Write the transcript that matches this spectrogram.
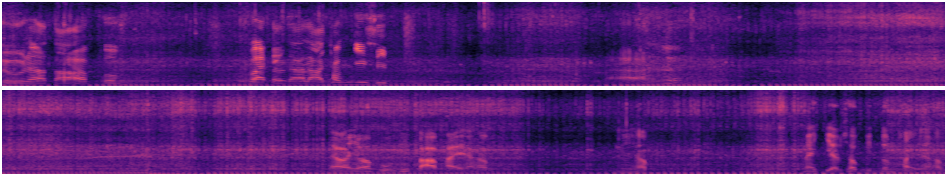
ดูหน้าตาครับผม ว่าแต่ดาราช่องยี่สิบแล้วก็จะมาปลูกที่ป่าไผ่นะครับ นี่ครับ แม่เจี๊ยบชอบกินต้นไผ่นะครับ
